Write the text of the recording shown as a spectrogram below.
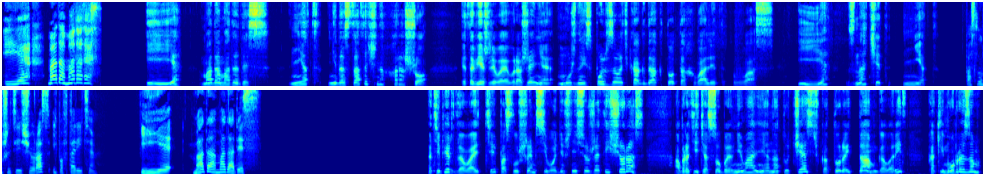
Ие, мада-мада дес. Ие, мада-мада дес. Нет, недостаточно хорошо. Это вежливое выражение можно использовать, когда кто-то хвалит вас. Ие значит нет. Послушайте еще раз и повторите. Ие まだまだです。 А теперь давайте послушаем сегодняшний сюжет еще раз. Обратите особое внимание на ту часть, в которой там говорит, каким образом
